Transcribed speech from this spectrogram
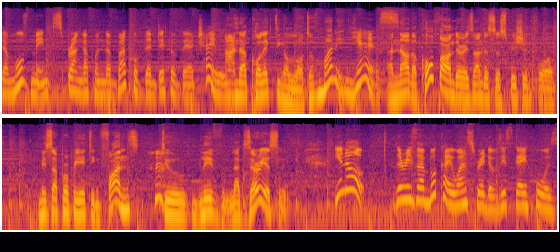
the movement sprang up on the back of the death of their child. and are collecting a lot of money? yes. And now the co-founder is under suspicion for misappropriating funds hmm. to live luxuriously. You know, there is a book I once read of this guy who was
